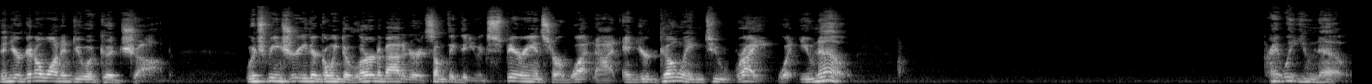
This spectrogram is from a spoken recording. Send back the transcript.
then you're going to want to do a good job, which means you're either going to learn about it or it's something that you experienced or whatnot, and you're going to write what you know. Write what you know.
